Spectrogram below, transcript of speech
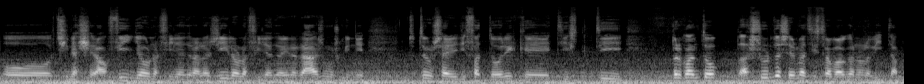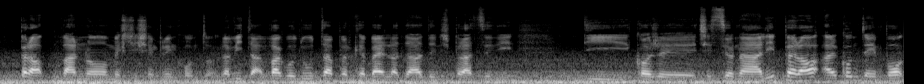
o ci nascerà un figlio, una figlia andrà all'asilo, una figlia andrà in Erasmus, quindi tutta una serie di fattori che ti, ti per quanto assurdo sembra ti stravolgano la vita, però vanno messi sempre in conto. La vita va goduta perché è bella, dà degli sprazzi di, di cose eccezionali, però al contempo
